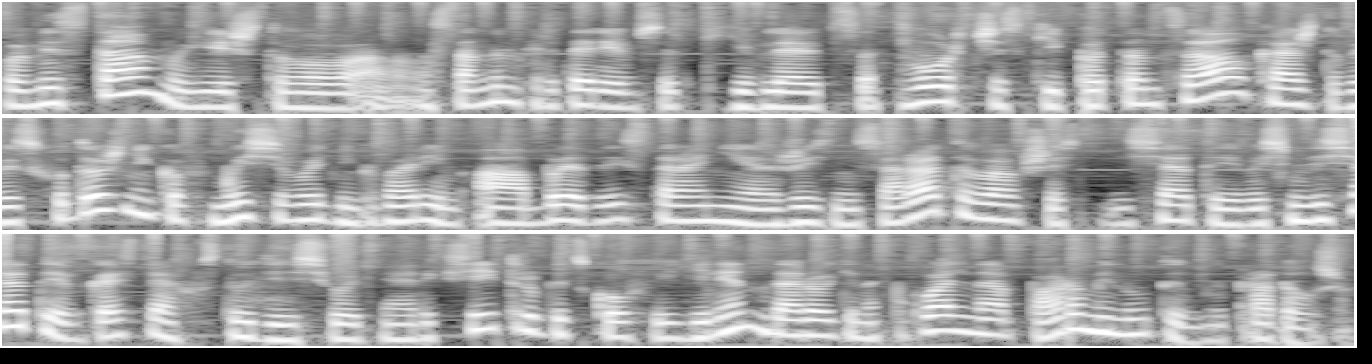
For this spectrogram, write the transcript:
по местам, и что основным критерием все-таки является творческий потенциал каждого из художников. Мы сегодня говорим о об этой стороне жизни Саратова в 60-е и 80-е. В гостях в студии сегодня Алексей Трубецков и Елена Дорогина. Буквально пару минут, и мы продолжим.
